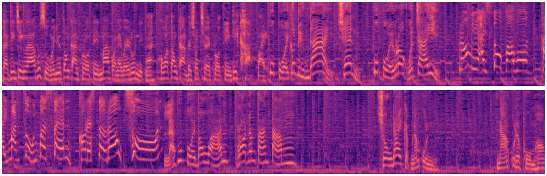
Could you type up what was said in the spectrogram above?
แต่จริง ๆ แล้วผู้สูงอายุต้องการโปรตีนมากกว่าในวัยรุ่นอีกนะ เพราะว่าต้องการไปชดเชยโปรตีนที่ขาดไป ผู้ป่วยก็ดื่มได้ เช่น ผู้ป่วยโรคหัวใจ เพราะมีไอโซฟลาโวนไขมัน0%คอเลสเตอรอลศูนย์และผู้ป่วยเบาหวาน เพราะน้ำตาลต่ำ ชงได้กับน้ำอุ่น น้ำอุณหภูมิห้อง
